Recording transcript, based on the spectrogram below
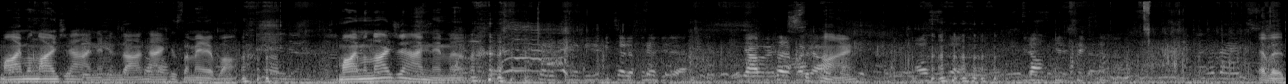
Maymunlar Cehennemi'nden herkese merhaba. Maymunlar Cehennemi. biri, bir tarafına biri. Gel bu tarafa gel. Süper. Aslı. Biraz geri çeksene. Evet.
